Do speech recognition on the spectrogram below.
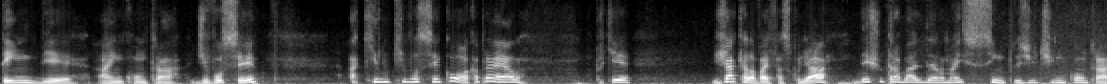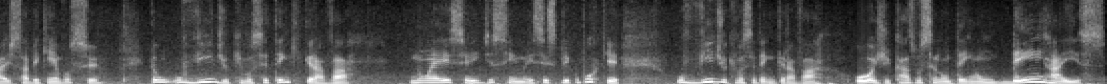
tende a encontrar de você aquilo que você coloca para ela. Porque já que ela vai vasculhar, deixa o trabalho dela mais simples de te encontrar, de saber quem é você. Então, o vídeo que você tem que gravar não é esse aí de cima. Esse explica o porquê. O vídeo que você tem que gravar hoje, caso você não tenha um bem raiz,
